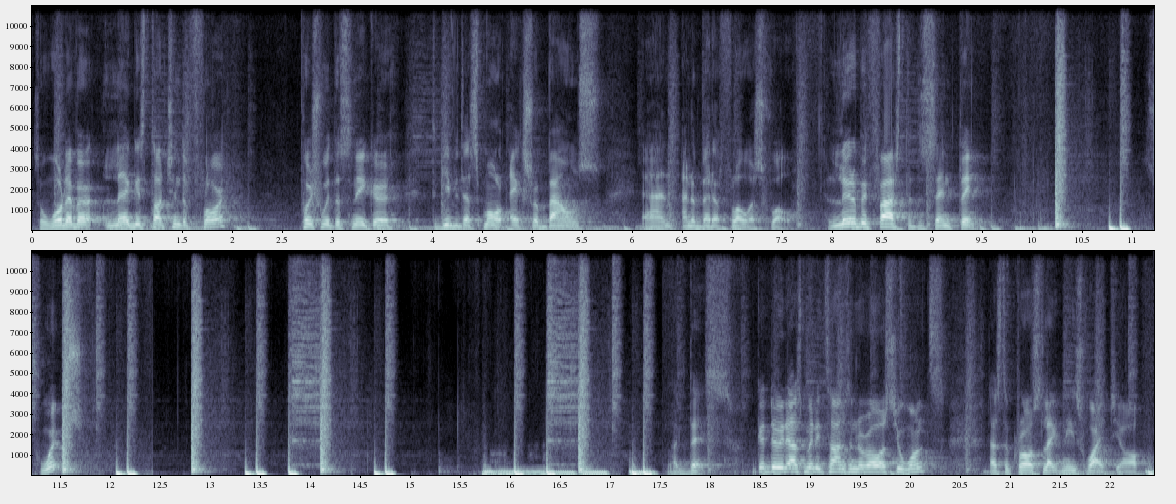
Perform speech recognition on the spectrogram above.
So whatever leg is touching the floor, push with the sneaker to give you that small extra bounce and, and a better flow as well. A little bit faster, the same thing. Switch. Like this. You can do it as many times in a row as you want. That's the cross leg knee swipes, y'all.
